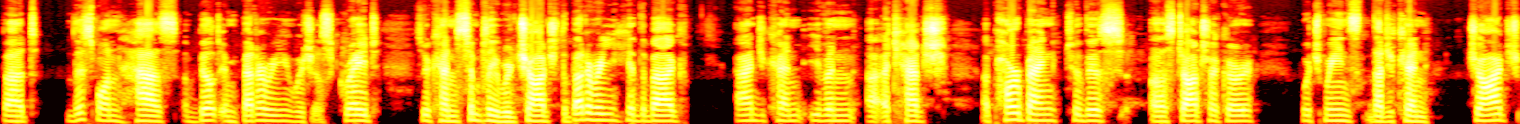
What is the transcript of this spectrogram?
but this one has a built-in battery, which is great. So you can simply recharge the battery, hit the bag, and you can even uh, attach a power bank to this uh, star tracker, which means that you can charge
